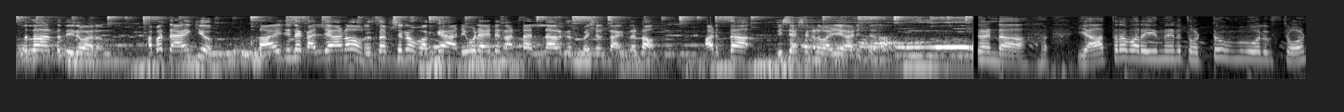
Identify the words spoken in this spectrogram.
എന്നുള്ളതാണ് തീരുമാനം. അപ്പൊ താങ്ക് യു സായിജിന്റെ കല്യാണവും റിസപ്ഷനും ഒക്കെ അടിപൊളിയായിട്ട് കണ്ട എല്ലാവർക്കും സ്പെഷ്യൽ താങ്ക്സ് കേട്ടോ. അടുത്ത വിശേഷങ്ങൾ വഴി കാണിച്ചത് വേണ്ട. യാത്ര പറയുന്നതിന് തൊട്ട് മുമ്പ് പോലും സ്റ്റോൺ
